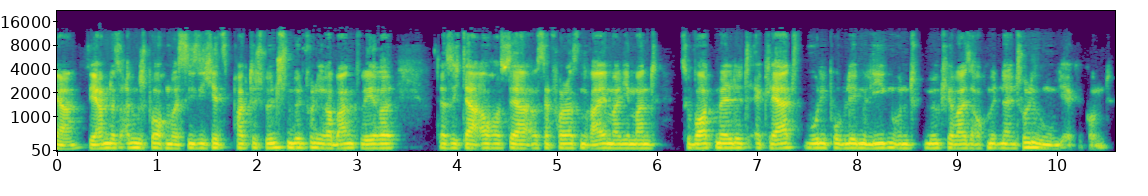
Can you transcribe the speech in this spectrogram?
Ja, Sie haben das angesprochen. Was Sie sich jetzt praktisch wünschen würden von Ihrer Bank wäre, dass sich da auch aus der, aus der vordersten Reihe mal jemand zu Wort meldet, erklärt, wo die Probleme liegen und möglicherweise auch mit einer Entschuldigung um die Ecke kommt.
